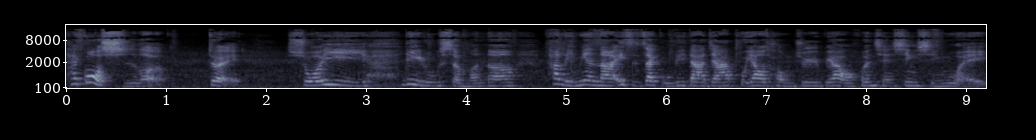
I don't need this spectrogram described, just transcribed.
太过时了。对，所以例如什么呢？它里面呢，一直在鼓励大家不要同居，不要婚前性行为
